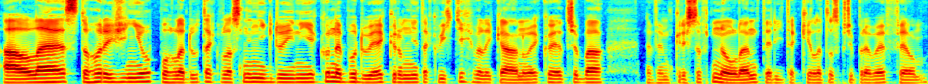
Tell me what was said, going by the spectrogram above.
ale z toho režijního pohledu tak vlastně nikdo jiný jako neboduje, kromě takových těch velikánů, jako je třeba, nevím, Christopher Nolan, který taky letos připravuje film,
